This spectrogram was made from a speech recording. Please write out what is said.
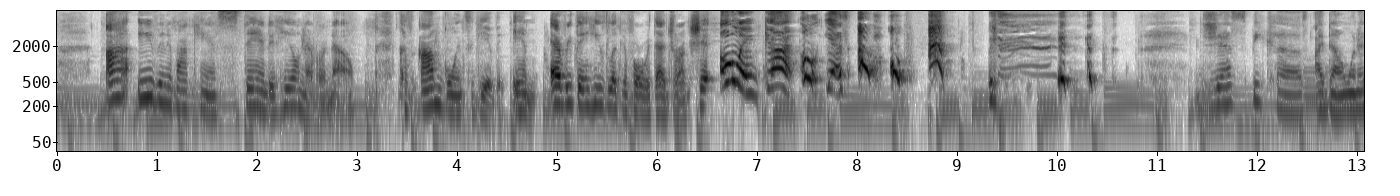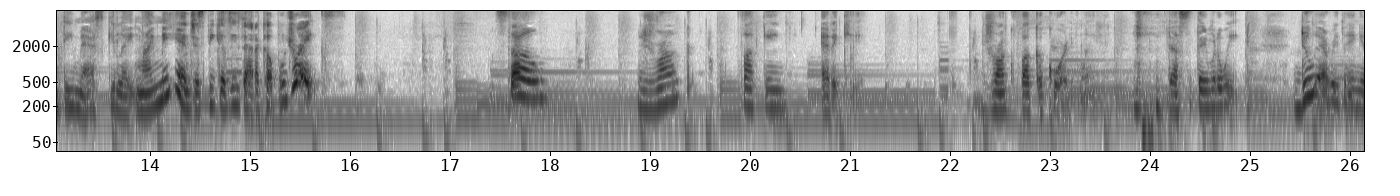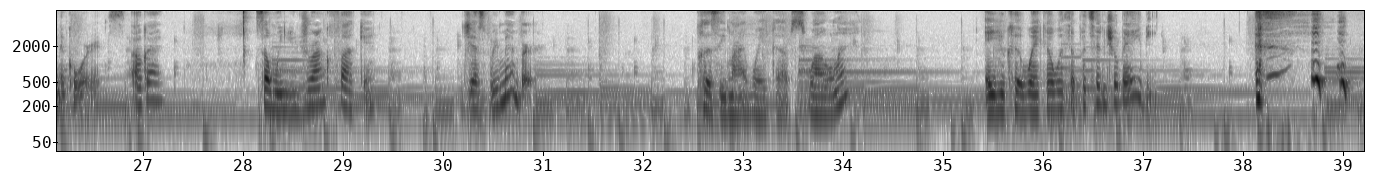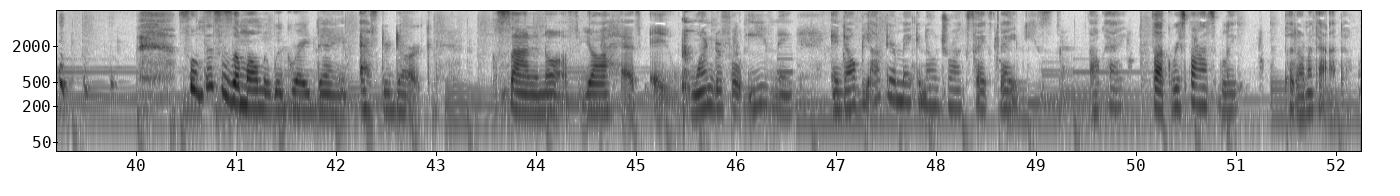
I even if I can't stand it, he'll never know. Cause I'm going to give him everything he's looking for with that drunk shit. Oh my god! Oh yes! Oh oh ah! just because I don't want to demasculate my man, just because he's had a couple drinks. So, drunk fucking etiquette. Drunk fuck accordingly. That's the theme of the week. Do everything in accordance, okay? So when you drunk fucking, just remember pussy might wake up swollen, and you could wake up with a potential baby. so, this is a moment with Great Dane after dark. Signing off. Y'all have a wonderful evening, and don't be out there making no drunk sex babies. Okay? Fuck responsibly. Put on a condom.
